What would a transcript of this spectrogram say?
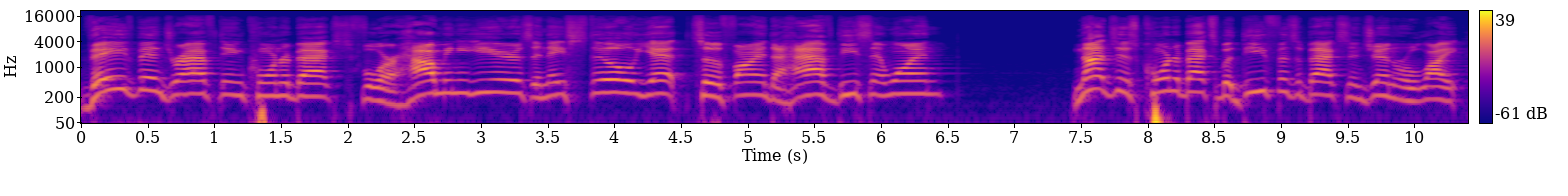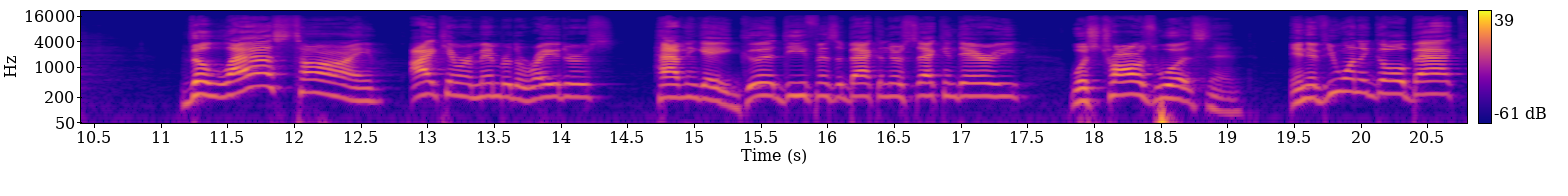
They've been drafting cornerbacks for how many years and they've still yet to find a half decent one? Not just cornerbacks, but defensive backs in general. Like the last time I can remember the Raiders having a good defensive back in their secondary was Charles Woodson. And if you want to go back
